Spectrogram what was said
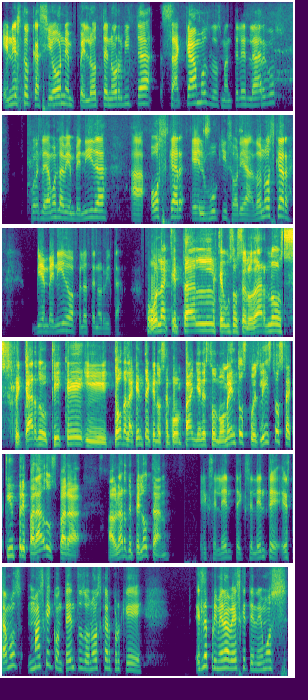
En esta ocasión en pelota en órbita sacamos los manteles largos, pues le damos la bienvenida a Oscar El Buki Soria. Don Oscar, bienvenido a Pelota en órbita. Hola, ¿qué tal? Qué gusto saludarlos, Ricardo, Quique y toda la gente que nos acompaña en estos momentos. Pues listos aquí preparados para hablar de pelota. Excelente, excelente. Estamos más que contentos, don Oscar, porque es la primera vez que tenemos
